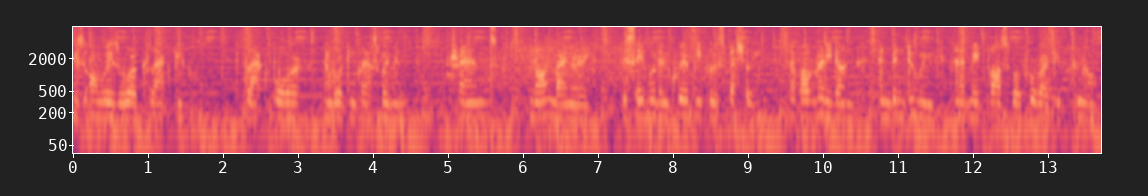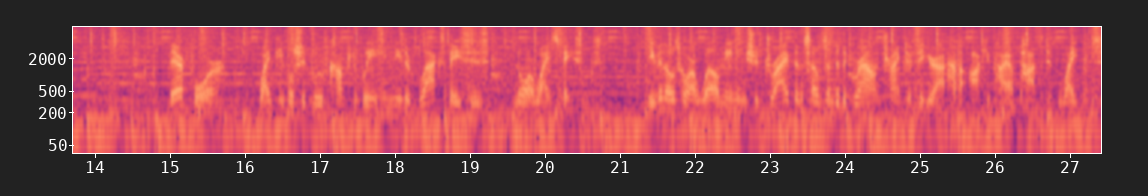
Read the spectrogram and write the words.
is always work black people, black poor and working class women, trans, non binary, disabled and queer people especially have already done and been doing and have made possible for white people to know. Therefore, white people should move comfortably in neither black spaces nor white spaces. Even those who are well meaning should drive themselves into the ground trying to figure out how to occupy a positive whiteness,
